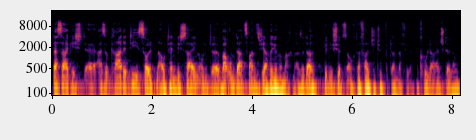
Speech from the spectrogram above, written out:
das sage ich, äh, also gerade die sollten authentisch sein und äh, warum da 20 Jahre jünger machen. Also da bin ich jetzt auch der falsche Typ dann dafür. Coole Einstellung.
